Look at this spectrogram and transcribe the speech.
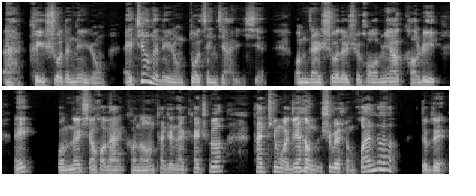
啊可以说的内容，哎，这样的内容多增加一些。我们在说的时候，我们要考虑，哎，我们的小伙伴可能他正在开车，他听我这样是不是很欢乐，对不对？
